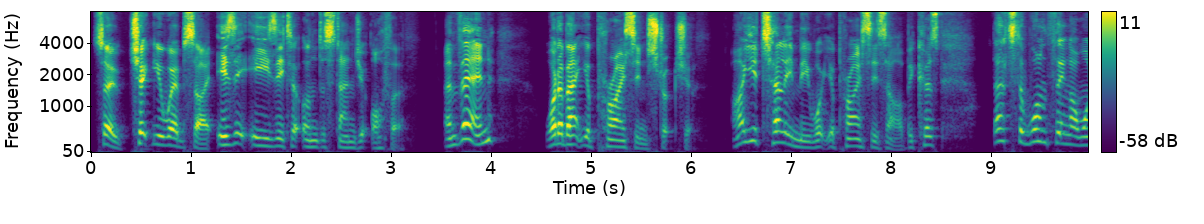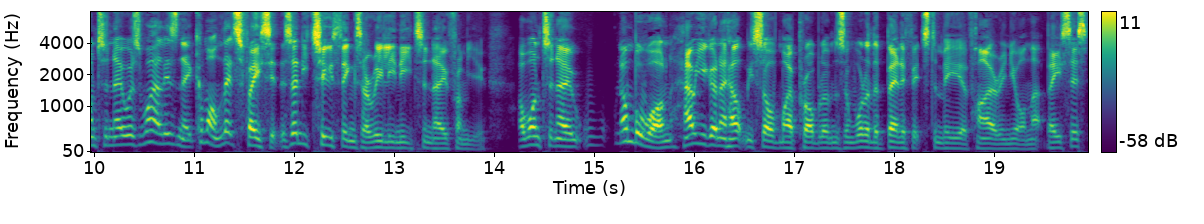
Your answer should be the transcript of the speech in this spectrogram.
So check your website. Is it easy to understand your offer? And then, what about your pricing structure? Are you telling me what your prices are? Because that's the one thing I want to know as well, isn't it? Come on, let's face it. There's only two things I really need to know from you. I want to know number one, how are you going to help me solve my problems and what are the benefits to me of hiring you on that basis?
